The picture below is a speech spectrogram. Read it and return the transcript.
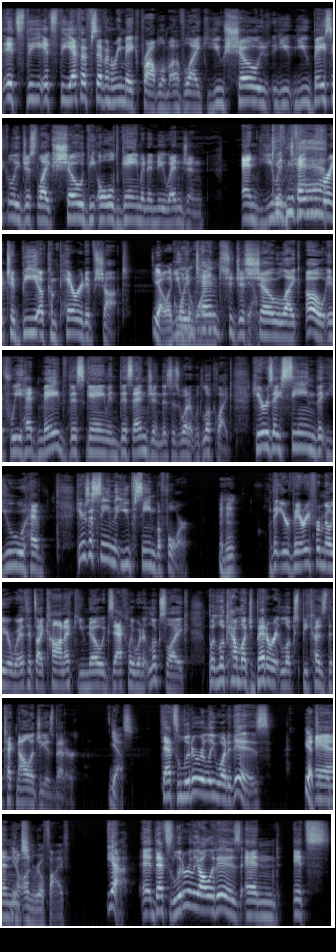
it's the it's the FF7 remake problem of like you show you you basically just like showed the old game in a new engine and you Give intend for it to be a comparative shot. Yeah, like you one to intend to just yeah. show like oh if we had made this game in this engine this is what it would look like here's a scene that you have here's a scene that you've seen before Mhm. That you're very familiar with it's iconic you know exactly what it looks like but look how much better it looks because the technology is better Yes. that's literally what it is Yeah, and you know Unreal Five. yeah eh, that's literally all it is and it's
